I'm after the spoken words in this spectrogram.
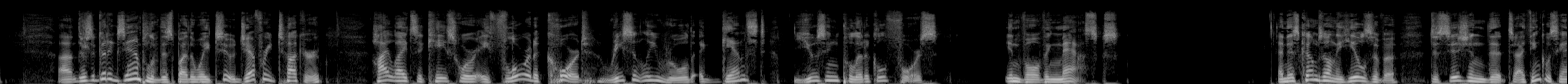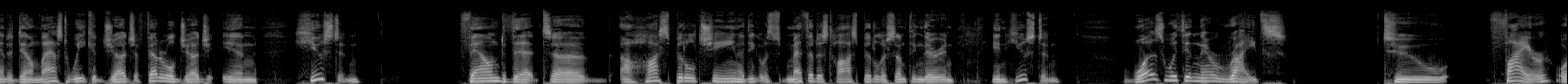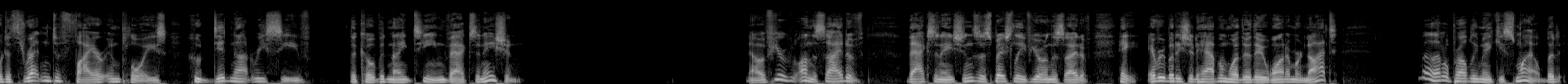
Uh, there's a good example of this, by the way, too. Jeffrey Tucker highlights a case where a Florida court recently ruled against using political force involving masks. And this comes on the heels of a decision that I think was handed down last week. A judge, a federal judge in Houston, found that uh, a hospital chain, I think it was Methodist Hospital or something there in, in Houston, was within their rights to fire or to threaten to fire employees who did not receive the COVID 19 vaccination. Now, if you're on the side of vaccinations, especially if you're on the side of, hey, everybody should have them whether they want them or not, well, that'll probably make you smile. But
